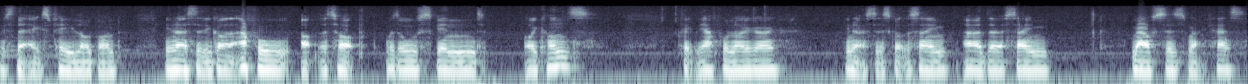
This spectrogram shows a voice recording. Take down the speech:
was the XP logon you notice that they've got the apple up the top with all skinned icons. Click the apple logo you notice it's got the same uh, the same mouse as Mac has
